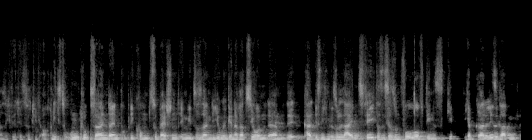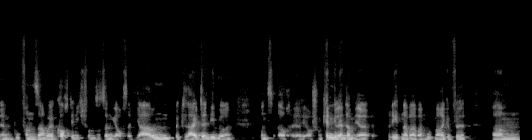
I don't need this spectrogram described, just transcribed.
Also ich würde jetzt natürlich auch nicht so unklug sein, dein Publikum zu bashen, irgendwie zu sagen, die junge Generation ähm, ist nicht mehr so leidensfähig. Das ist ja so ein Vorwurf, den es gibt. Ich habe gerade lese gerade ein, ein, Buch von Samuel Koch, den ich schon sozusagen ja auch seit Jahren begleite, in dem wir uns auch, äh, auch schon kennengelernt haben. Er Redner war beim Mutmachergipfel, ähm,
